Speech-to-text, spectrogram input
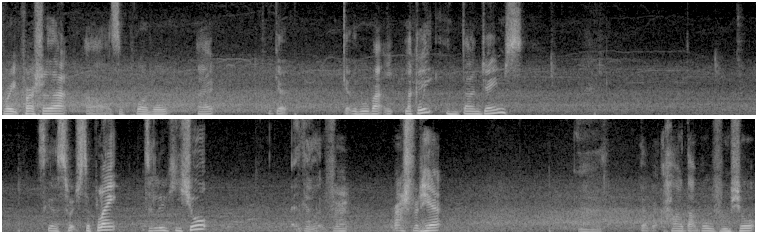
Great pressure that. Oh, that's a poor ball. Out. Get, get the ball back, luckily. And Dan James. He's going to switch the play to Lukey Shaw. He's going to look for Rashford here. Uh, a little bit hard that ball from Shaw.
